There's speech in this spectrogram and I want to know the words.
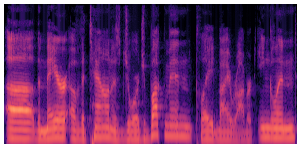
Uh, the mayor of the town is George Buckman, played by Robert Englund.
